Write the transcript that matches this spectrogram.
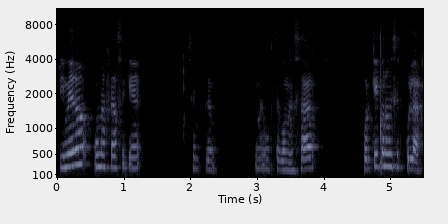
Primero, una frase que siempre me gusta comenzar. ¿Por qué economía circular?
